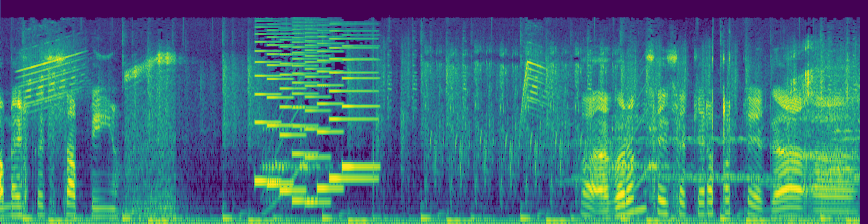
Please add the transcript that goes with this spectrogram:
Ele some e fica esse sapinho. Ah, agora eu não sei se aqui era pra pegar a...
